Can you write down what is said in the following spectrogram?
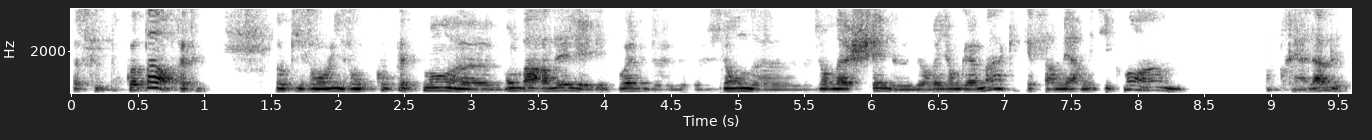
parce que pourquoi pas après tout. Donc ils ont, ils ont complètement euh, bombardé les, boîtes de, viande, de viande hachée de, rayons gamma qui étaient fermées hermétiquement hein, au préalable,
